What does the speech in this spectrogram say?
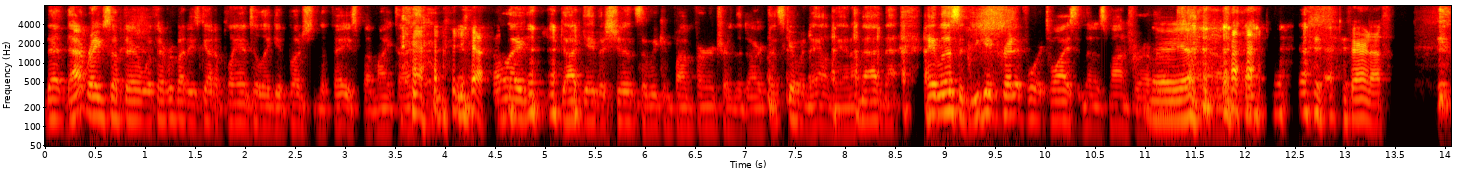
that that ranks up there with everybody's got a plan until they get punched in the face by Mike Tyson. yeah, I'm like God gave us shit so we can find furniture in the dark. That's going down, man. I'm mad that. Hey, listen, you get credit for it twice, and then it's mine forever. There you go. Fair enough. You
